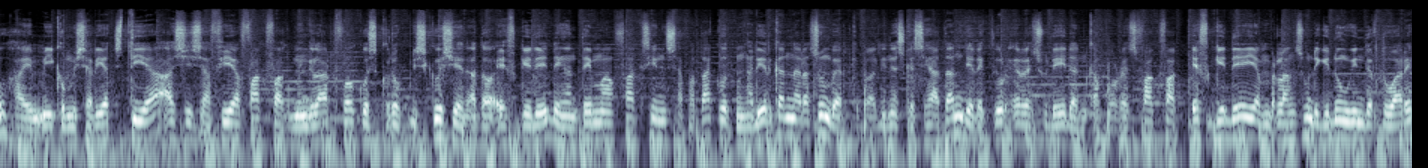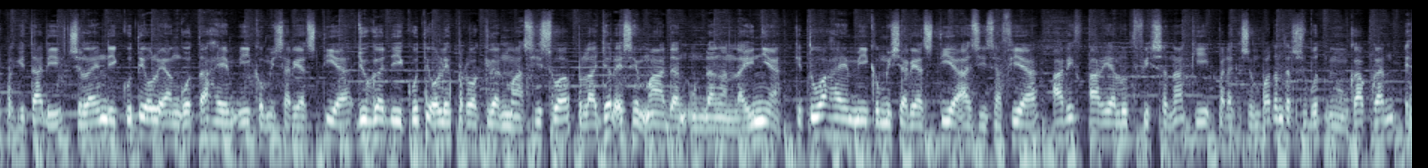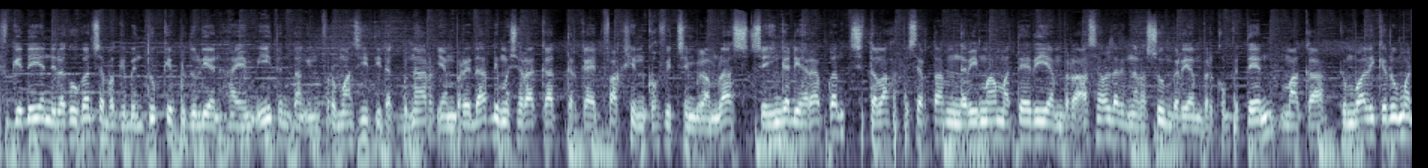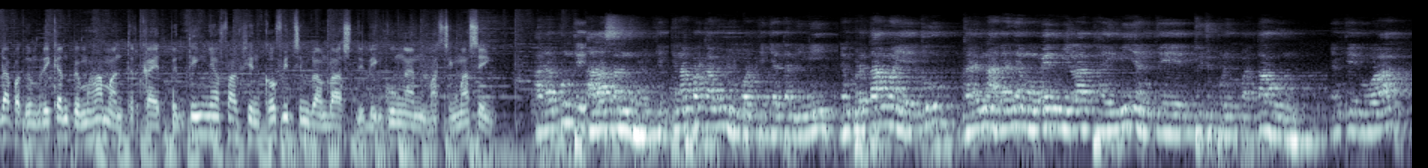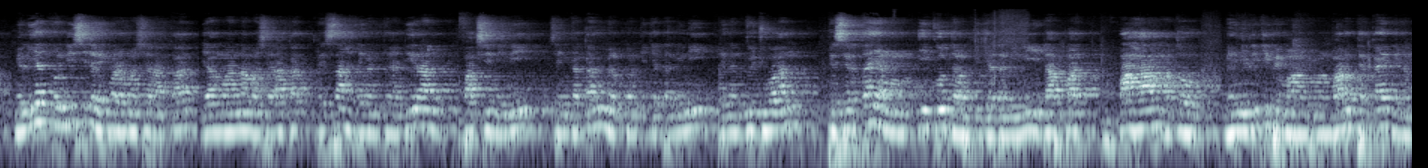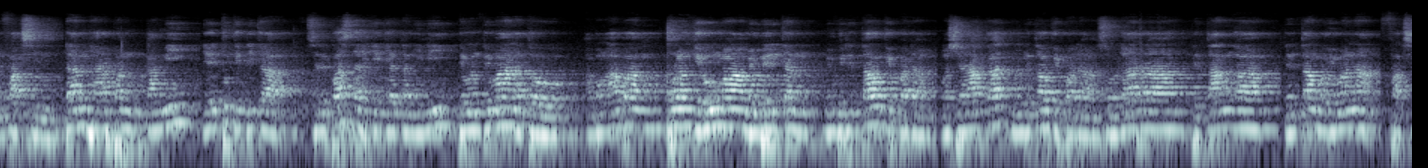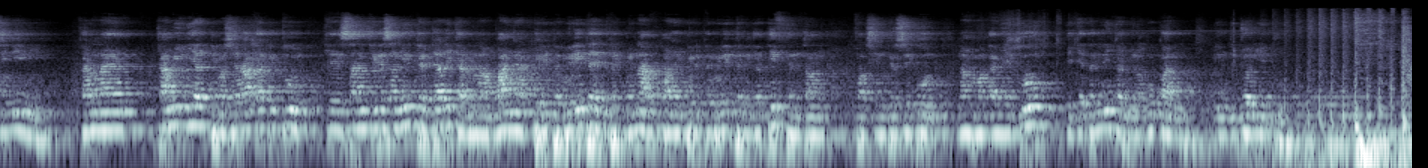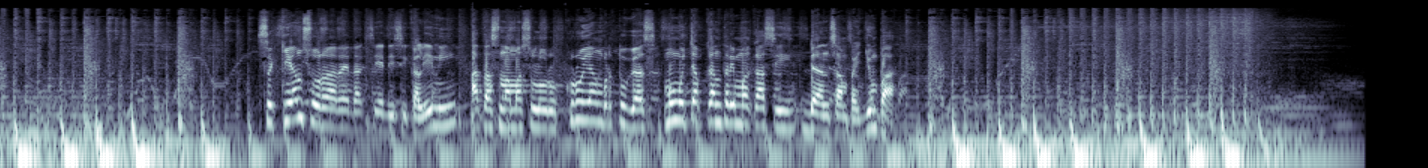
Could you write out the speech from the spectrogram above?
HMI Komisariat Setia Asia Safia Fakfak menggelar fokus grup discussion atau FGD dengan tema Vaksin Siapa Takut menghadirkan narasumber Kepala Dinas Kesehatan, Direktur RSUD dan Kapolres Fakfak. FGD yang berlangsung di Gedung Winter Tuare pagi tadi selain diikuti oleh anggota HMI Komisariat Setia juga diikuti oleh perwakilan mahasiswa, pelajar SMA dan undangan lainnya. Ketua HMI Komisariat Setia Asia Safia, Arif Arya Lutfi Sanaki pada kesempatan tersebut mengungkapkan FGD yang dilakukan sebagai bentuk kepedulian HMI tentang informasi tidak benar yang beredar di masyarakat terkait vaksin COVID-19 sehingga diharapkan setelah peserta menerima materi yang berasal dari narasumber yang berkompeten maka kembali ke rumah dapat memberikan pemahaman terkait pentingnya vaksin COVID-19 di lingkungan masing-masing. Adapun alasan kenapa kami membuat kegiatan ini, yang pertama yaitu karena adanya momen milad HMI yang ke-74 tahun. Kedua, melihat kondisi daripada masyarakat yang mana masyarakat resah dengan kehadiran vaksin ini sehingga kami melakukan kegiatan ini dengan tujuan peserta yang ikut dalam kegiatan ini dapat paham atau memiliki pemahaman baru terkait dengan vaksin. Dan harapan kami yaitu ketika selepas dari kegiatan ini teman-teman atau abang-abang pulang ke rumah memberikan memberitahu kepada masyarakat memberitahu kepada saudara tetangga tentang bagaimana vaksin ini karena kami lihat di masyarakat itu kesan-kesan itu terjadi karena banyak berita-berita yang tidak benar banyak berita-berita negatif tentang vaksin tersebut. Nah makanya itu kegiatan ini kami lakukan dengan tujuan itu. Sekian surah redaksi edisi kali ini. Atas nama seluruh kru yang bertugas, mengucapkan terima kasih dan sampai jumpa.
